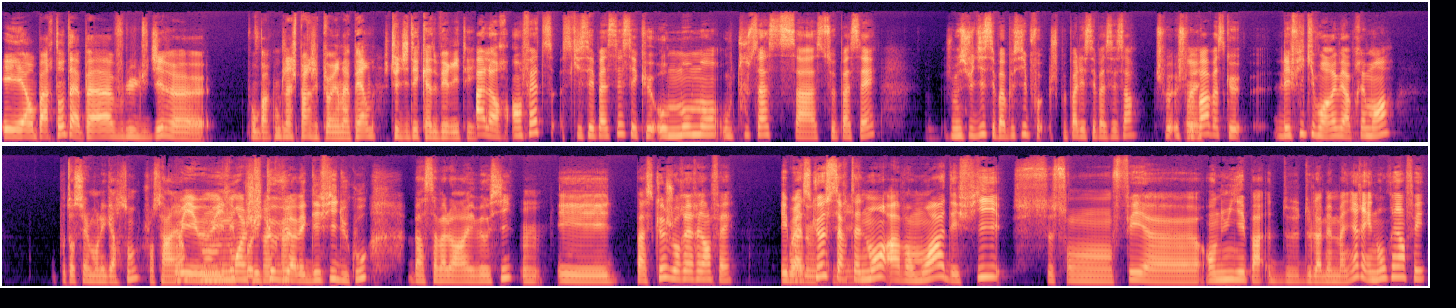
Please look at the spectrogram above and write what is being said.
Et en partant, t'as pas voulu lui dire. euh, Bon, par contre, là, je pars, j'ai plus rien à perdre. Je te dis des cas de vérité. Alors, en fait, ce qui s'est passé, c'est qu'au moment où tout ça, ça se passait, je me suis dit, c'est pas possible, faut- je peux pas laisser passer ça. Je peux, je peux Ouais. pas parce que les filles qui vont arriver après moi, potentiellement les garçons, j'en sais rien. Oui, oui, oui, moi, j'ai que vu avec des filles, du coup, bah, ça va leur arriver aussi. Mm. Et parce que j'aurais rien fait. Et Ouais, parce donc, que certainement, avant moi, des filles se sont fait euh, ennuyer de, de la même manière et n'ont rien fait.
